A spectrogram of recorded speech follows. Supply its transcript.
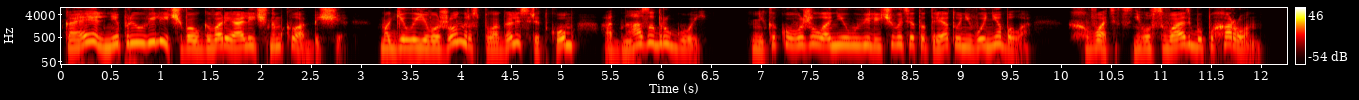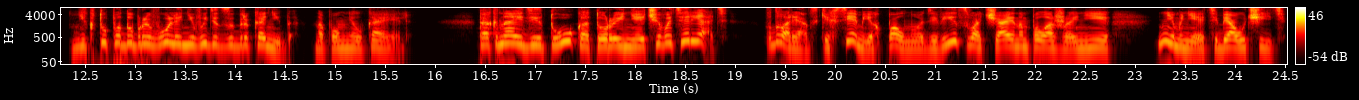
Каэль не преувеличивал, говоря о личном кладбище. Могилы его жен располагались редком, одна за другой. Никакого желания увеличивать этот ряд у него не было. Хватит с него свадьбы, похорон. Никто по доброй воле не выйдет за драконида, напомнил Каэль. Так найди ту, которой нечего терять. В дворянских семьях полно девиц в отчаянном положении. Не мне тебя учить.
